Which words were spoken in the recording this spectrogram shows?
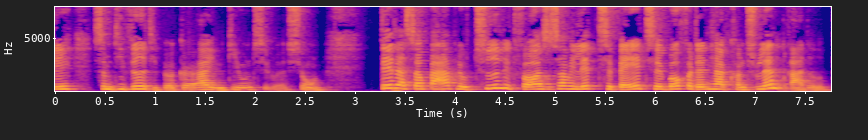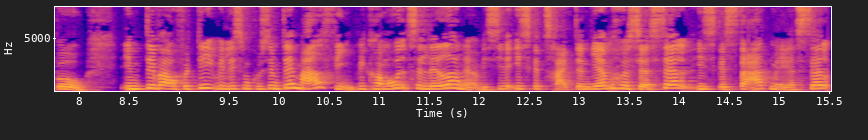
det, som de ved, de bør gøre i en given situation. Det, der så bare blev tydeligt for os, og så er vi lidt tilbage til, hvorfor den her konsulentrettede bog, jamen det var jo fordi, vi ligesom kunne sige, at det er meget fint. Vi kommer ud til lederne, og vi siger, I skal trække den hjem hos jer selv, I skal starte med jer selv,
